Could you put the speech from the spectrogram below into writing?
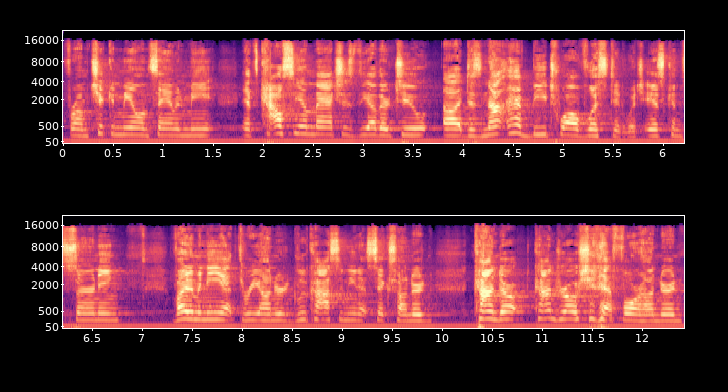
from chicken meal and salmon meat. Its calcium matches the other two. Uh, it does not have B12 listed, which is concerning. Vitamin E at 300, glucosamine at 600, chondroitin at 400.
